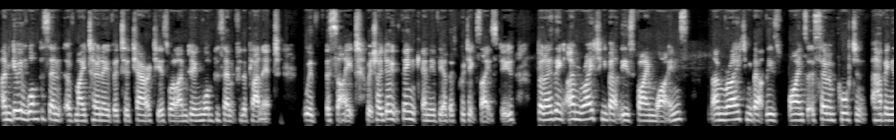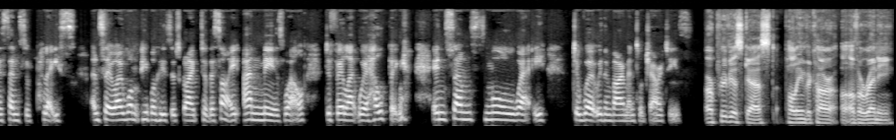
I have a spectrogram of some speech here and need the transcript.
I'm giving 1% of my turnover to charity as well. I'm doing 1% for the planet with the site, which I don't think any of the other critic sites do. But I think I'm writing about these fine wines. I'm writing about these wines that are so important, having a sense of place. And so I want people who subscribe to the site and me as well to feel like we're helping in some small way to work with environmental charities our previous guest, Pauline Vicard of Areni,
